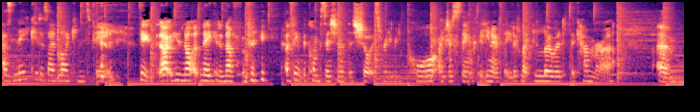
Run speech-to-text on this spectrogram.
as naked as I'd like him to be. See, uh, he's not naked enough for me. I think the composition of this shot is really, really poor. I just think that you know if they'd have like lowered the camera. Um,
